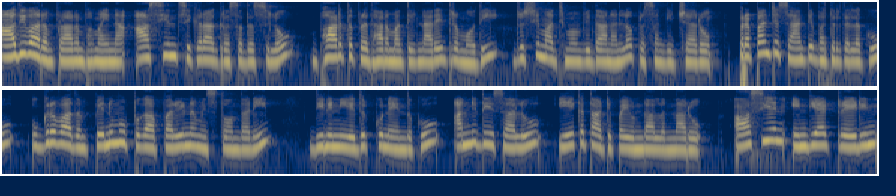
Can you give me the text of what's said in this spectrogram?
ఆదివారం ప్రారంభమైన ఆసియన్ శిఖరాగ్ర సదస్సులో భారత ప్రధానమంత్రి నరేంద్ర మోదీ దృశ్య మాధ్యమం విధానంలో ప్రసంగించారు. ప్రపంచ శాంతి భద్రతలకు ఉగ్రవాదం పెనుముప్పుగా పరిణమిస్తోందని దీనిని ఎదుర్కొనేందుకు అన్ని దేశాలు ఏకతాటిపై ఉండాలన్నారు. Asian India trading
